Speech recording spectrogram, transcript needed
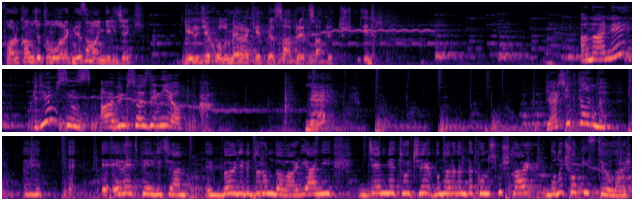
Faruk amca tam olarak ne zaman gelecek? Gelecek oğlum merak etme. Sabret, sabret. Gelir. Anneanne, biliyor musunuz? Abim sözleniyor. Ne? Gerçekten mi? Ee, e- e- evet Periliçem. Ee, böyle bir durum da var. Yani Cem'le Tuğçe bunun aralarında konuşmuşlar. Bunu çok istiyorlar.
